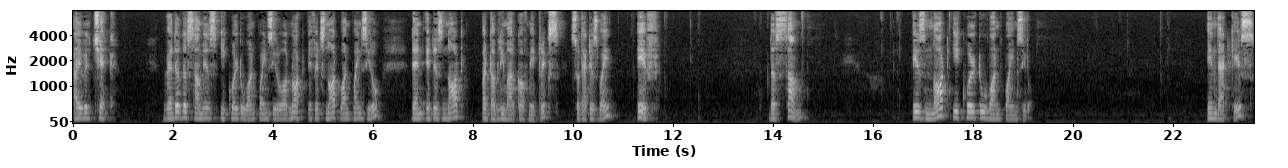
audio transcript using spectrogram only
I will check whether the sum is equal to 1.0 or not. If it's not 1.0, then it is not a doubly Markov matrix. So that is why if the sum is not equal to 1.0, in that case,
